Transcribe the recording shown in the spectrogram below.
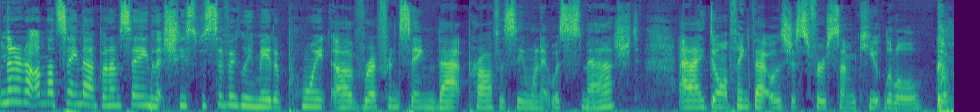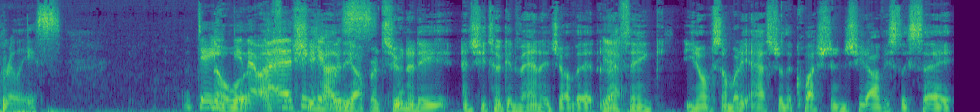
No, no, no. I'm not saying that, but I'm saying that she specifically made a point of referencing that prophecy when it was smashed, and I don't think that was just for some cute little book release date. No, you know, I think she it had was, the opportunity and she took advantage of it. And I think, you know, if somebody asked her the question, she'd obviously say,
